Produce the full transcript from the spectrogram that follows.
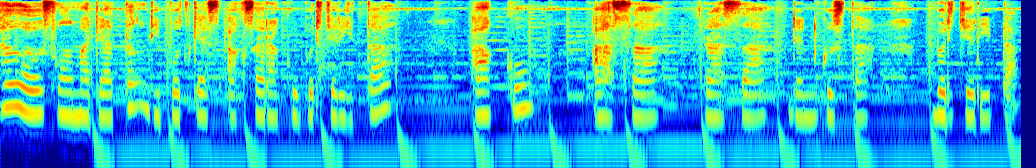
Halo, selamat datang di podcast Aksaraku Bercerita. Aku, Asa, Rasa, dan Kusta bercerita.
